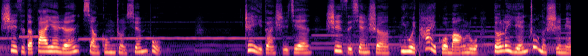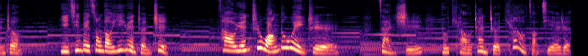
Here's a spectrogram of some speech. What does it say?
狮子的发言人向公众宣布：这一段时间，狮子先生因为太过忙碌，得了严重的失眠症，已经被送到医院诊治。草原之王的位置，暂时由挑战者跳蚤接任。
